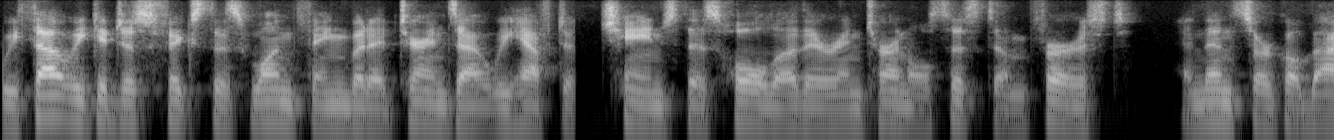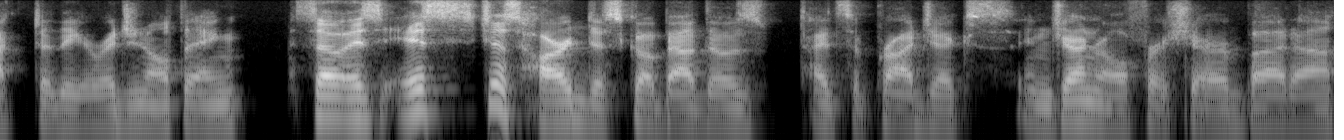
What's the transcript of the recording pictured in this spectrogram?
we thought we could just fix this one thing, but it turns out we have to change this whole other internal system first and then circle back to the original thing. So it's it's just hard to scope out those types of projects in general for sure, but uh,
